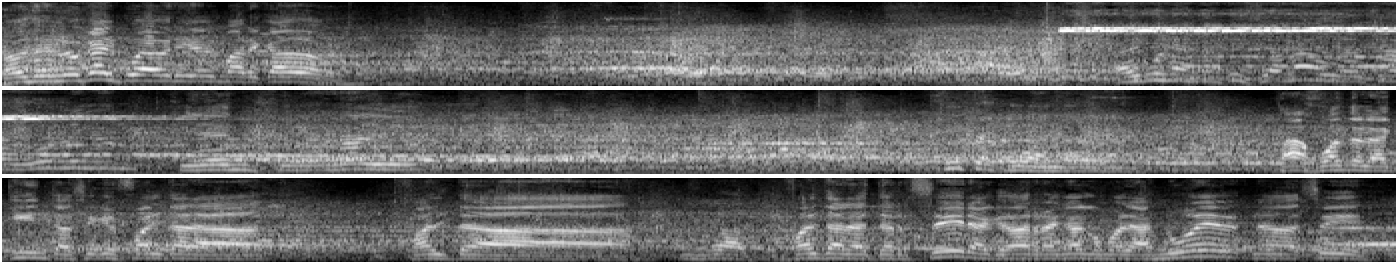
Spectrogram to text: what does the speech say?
Donde el local puede abrir el marcador. ¿Alguna noticia más de allá de Burlingame? Silencio de radio. ¿Qué está jugando ahora? Estaba jugando la quinta, así que falta la. Falta. Falta la tercera que va a arrancar como a las 9. No, sí.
